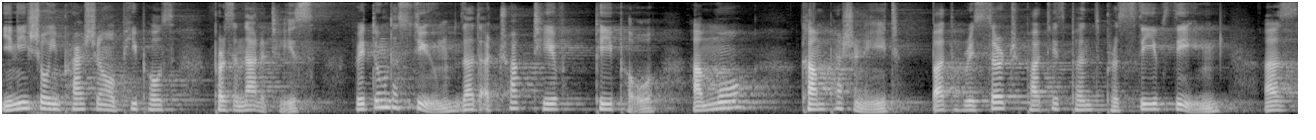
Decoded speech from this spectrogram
initial impression of people's personalities. We don't assume that attractive people are more compassionate but research participants perceive them as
